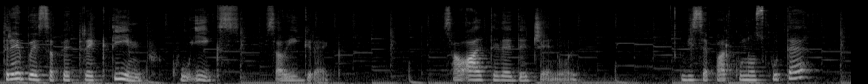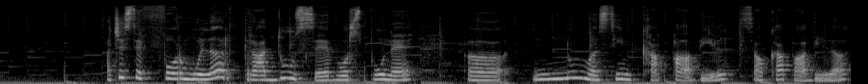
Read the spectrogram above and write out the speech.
Trebuie să petrec timp cu X sau Y sau altele de genul. Vi se par cunoscute? Aceste formulări traduse vor spune uh, nu mă simt capabil sau capabilă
